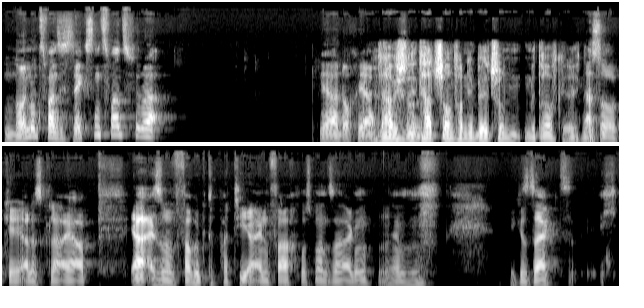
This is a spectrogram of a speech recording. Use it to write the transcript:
29, 26 oder? Ja, doch, ja. Da habe ich schon den Touchdown von dem Bild schon mit draufgerechnet. Achso, okay, alles klar, ja. Ja, also verrückte Partie einfach, muss man sagen. Ähm, wie gesagt, ich,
